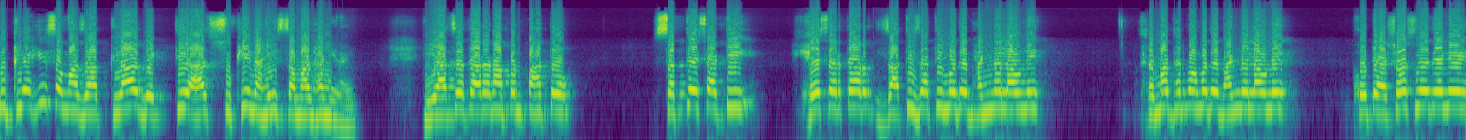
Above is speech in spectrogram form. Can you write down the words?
कुठल्याही समाजातला व्यक्ती आज सुखी नाही समाधानी नाही. याचं कारण आपण पाहतो सत्तेसाठी हे सरकार जाती जातीमध्ये भांडणं लावणे धर्माधर्मामध्ये भांडणं लावणे खोटे आश्वासनं देणे.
